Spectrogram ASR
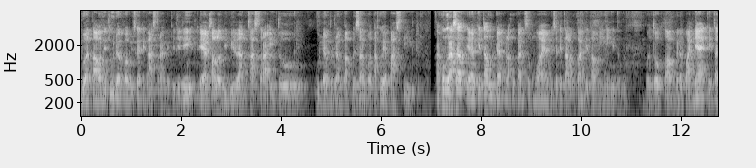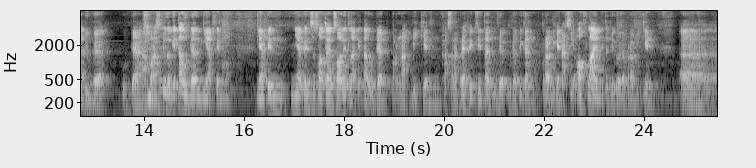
dua tahun itu udah aku habiskan di Kastra gitu. Jadi ya kalau dibilang Kastra itu udah berdampak besar buat aku ya pasti. Gitu. Aku ngerasa ya kita udah melakukan semua yang bisa kita lakukan di tahun ini gitu loh. Untuk tahun ke depannya kita juga udah, aku rasa juga kita udah nyiapin nyiapin nyiapin sesuatu yang solid lah. Kita udah pernah bikin kastra grafik kita juga udah bikin pernah bikin aksi offline kita juga udah pernah bikin eh,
